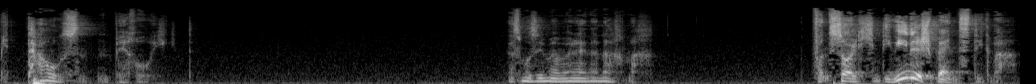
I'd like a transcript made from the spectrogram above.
mit Tausenden beruhigt. Das muss immer mal einer nachmachen. Von solchen, die widerspenstig waren.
